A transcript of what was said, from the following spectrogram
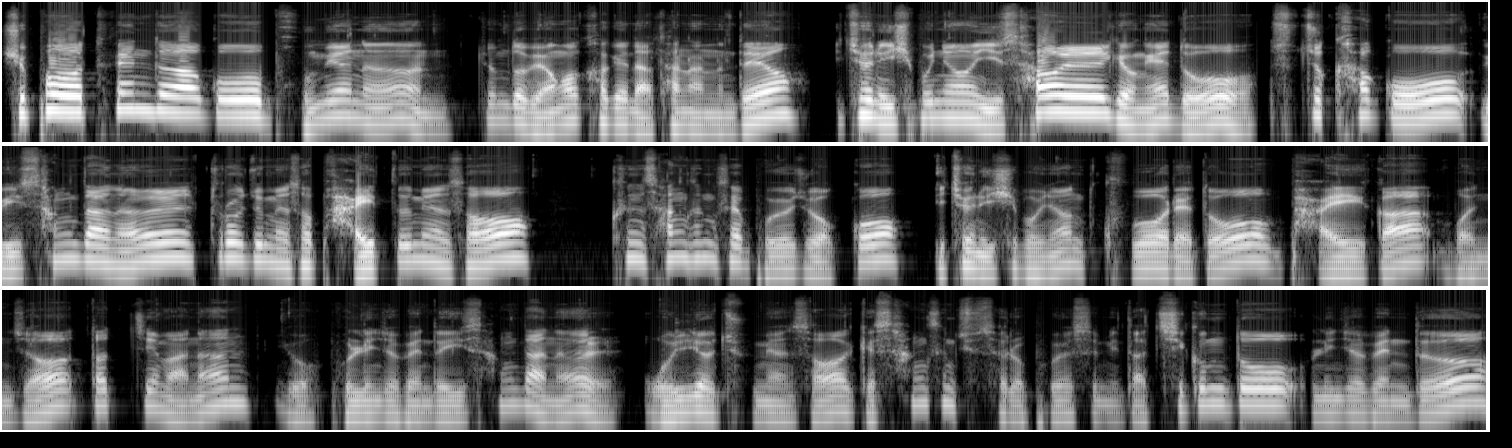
슈퍼 트렌드하고 보면은 좀 더 명확하게 나타나는데요. 2025년 이 4월경에도 수축하고 위 상단을 뚫어주면서 바이 뜨면서 큰 상승세 보여주었고 2025년 9월에도 바이가 먼저 떴지만은 요 볼린저 밴드 이 상단을 올려주면서 이렇게 상승 추세를 보였습니다. 지금도 볼린저 밴드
